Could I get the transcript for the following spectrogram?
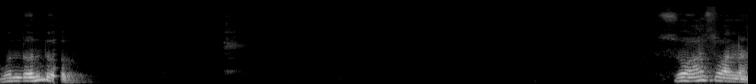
ಒಂದೊಂದು ಶ್ವಾಸವನ್ನು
